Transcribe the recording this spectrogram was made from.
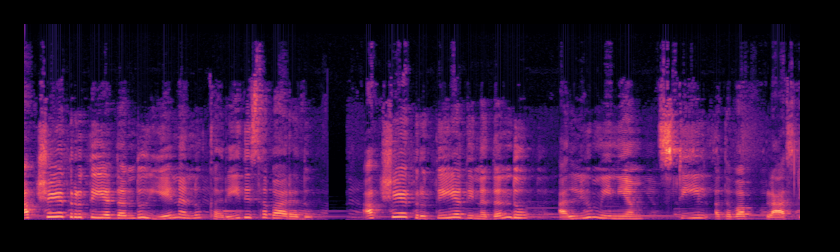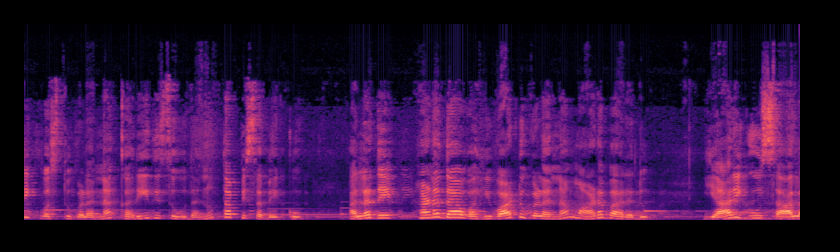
ಅಕ್ಷಯ ತೃತೀಯದಂದು ಏನನ್ನು ಖರೀದಿಸಬಾರದು. ಅಕ್ಷಯ ತೃತೀಯ ದಿನದಂದು ಅಲ್ಯೂಮಿನಿಯಂ, ಸ್ಟೀಲ್ ಅಥವಾ ಪ್ಲಾಸ್ಟಿಕ್ ವಸ್ತುಗಳನ್ನು ಖರೀದಿಸುವುದನ್ನು ತಪ್ಪಿಸಬೇಕು. ಅಲ್ಲದೆ ಹಣದ ವಹಿವಾಟುಗಳನ್ನು ಮಾಡಬಾರದು. ಯಾರಿಗೂ ಸಾಲ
